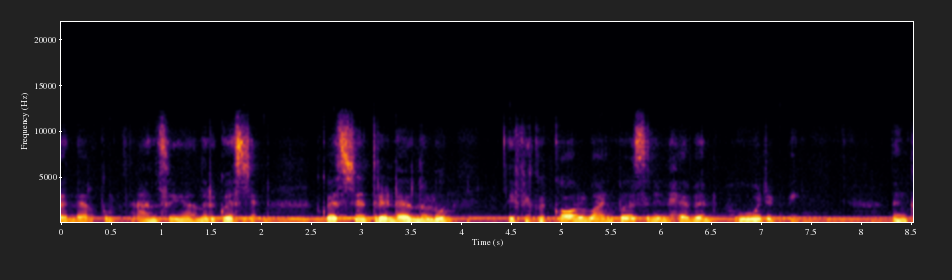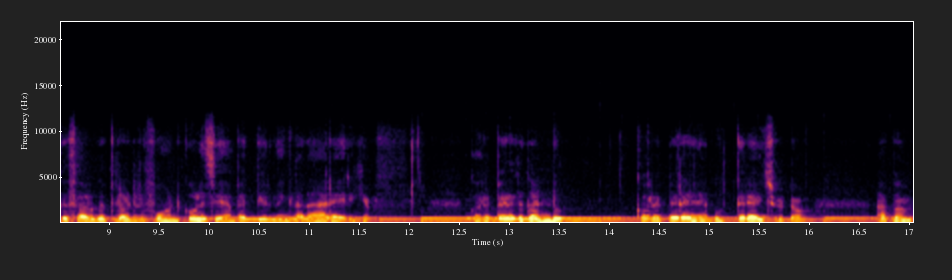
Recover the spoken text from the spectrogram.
എല്ലാവർക്കും ആൻസർ ചെയ്യാവുന്നൊരു ക്വസ്റ്റ്യൻ ക്വസ്റ്റ്യൻ ഇത്ര ഉണ്ടായിരുന്നുള്ളൂ. If you could call one person in heaven who would it be നിങ്ങൾക്ക് സ്വർഗത്തിലോട്ടൊരു ഫോൺ കോൾ ചെയ്യാൻ പറ്റിയിരുന്നെങ്കിൽ അതാരായിരിക്കും കുറേ പേരത് കണ്ടു. കുറേ പേര് അതിന് ഉത്തരം അയച്ചു കേട്ടോ അപ്പം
